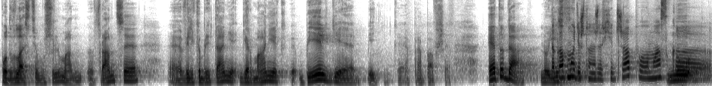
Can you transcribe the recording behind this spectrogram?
под властью мусульман. Франция, э, Великобритания, Германия, Бельгия, бедненькая, пропавшая. Это да, но так есть... а в моде что нужно? Хиджаб, маска? Но...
